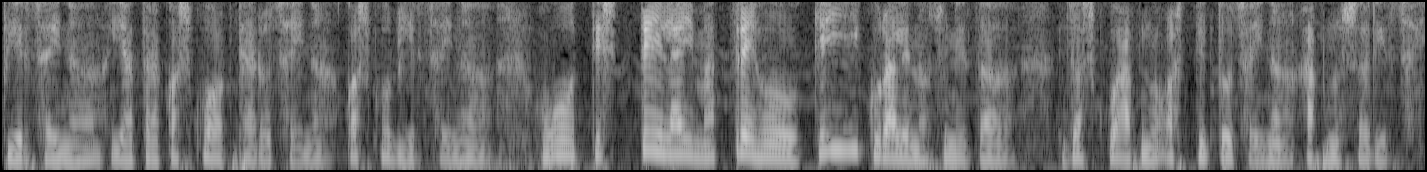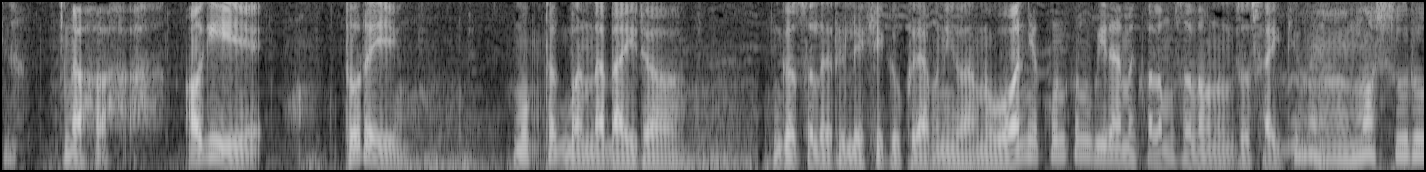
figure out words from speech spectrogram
पिर छैन यात्रा कसको अप्ठ्यारो छैन कसको भिर छैन? हो त्यस्तैलाई मात्रै हो। केही कुराले नसुने त जसको आफ्नो अस्तित्व छैन आफ्नो शरीर छैन। अघि थोरै मुक्तकभन्दा बाहिर गजलहरू लेखेको कुरा पनि गर्नुभयो। अन्य कुन कुन विधामा कलम चलाउनुहुन्छ साहित्यमा? म सुरु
